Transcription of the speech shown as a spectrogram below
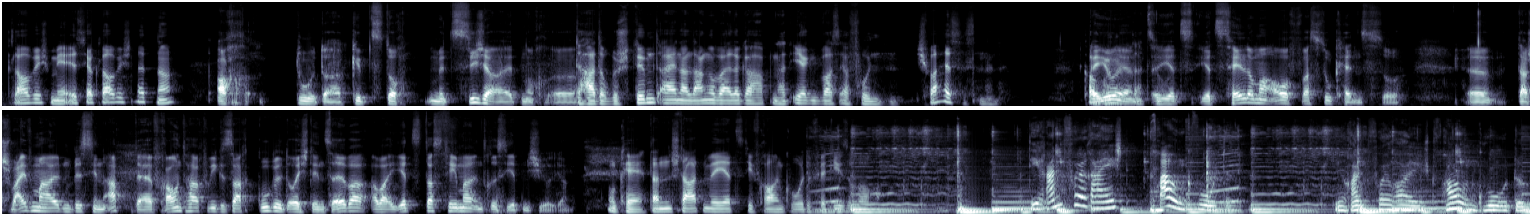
glaube ich. Mehr ist ja, glaube ich, nicht, ne? Ach, du, da gibt es doch mit Sicherheit noch. Äh, Da hat doch bestimmt einer Langeweile gehabt und hat irgendwas erfunden. Ich weiß es nicht. Kommen Hey Julian, dazu. jetzt, jetzt zähl doch mal auf, was du kennst. So. Äh, da schweifen wir halt ein bisschen ab. Der Frauentag, wie gesagt, googelt euch den selber. Aber jetzt das Thema interessiert mich, Julian. Okay, dann starten wir jetzt die Frauenquote für diese Woche. Die randvoll reicht Frauenquote. Die randvoll reicht. Frauenquote.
